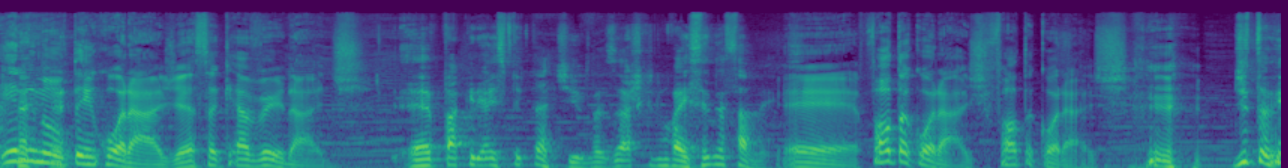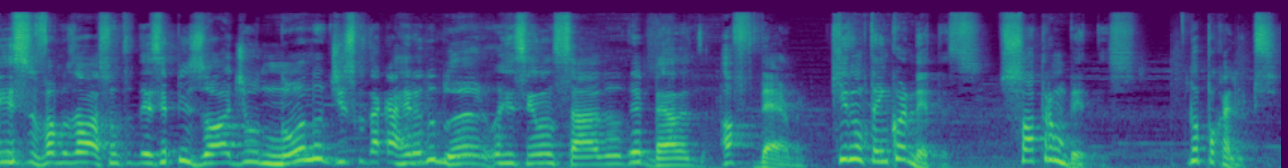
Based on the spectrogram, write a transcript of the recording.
ele não tem coragem, essa que é a verdade é para criar expectativas. Eu acho que não vai ser dessa vez. É, falta coragem, falta coragem. Dito isso, vamos ao assunto desse episódio, o nono disco da carreira do Blur, o recém-lançado The Ballad of Darren, que não tem cornetas, só trombetas, do Apocalipse.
